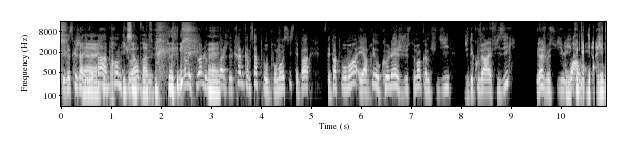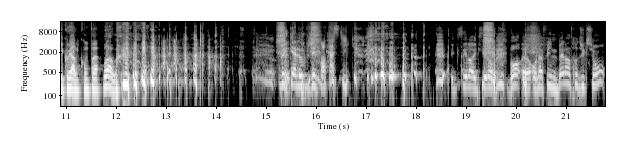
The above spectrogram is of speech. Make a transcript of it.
C'est parce que j'arrivais Heu, pas à apprendre, tu vois? De non, mais tu vois, le Ouais. de crâne comme ça, pour pour moi aussi, c'était pas c'était pas pour moi et après au collège, justement, comme tu dis, j'ai découvert la physique et là, je me suis dit: Ah, «Waouh!» «J'ai découvert le compas». Waouh! Mais quel objet fantastique! Excellent, excellent. Bon, heu, on a fait une belle introduction,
